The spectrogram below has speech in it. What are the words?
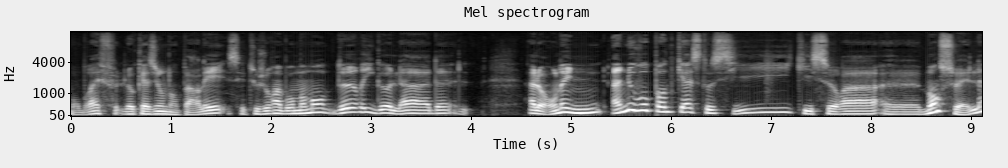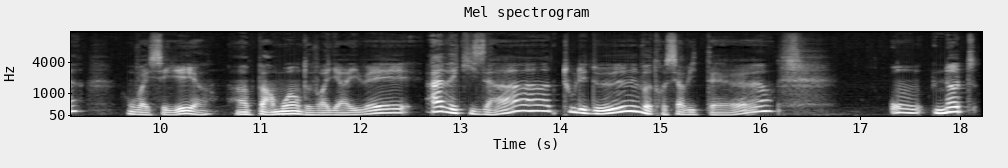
Bon bref, l'occasion d'en parler, c'est toujours un bon moment de rigolade. Alors, on a un nouveau podcast aussi qui sera euh, mensuel. On va essayer, hein. un par mois, on devrait y arriver. Avec Isa, tous les deux, votre serviteur. On note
